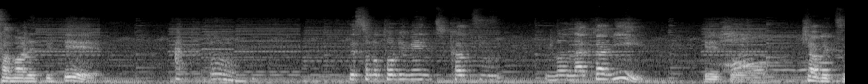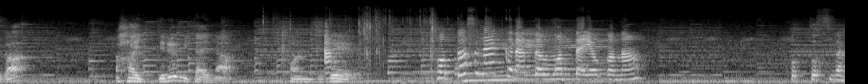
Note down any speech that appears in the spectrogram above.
挟まれてて。でその鶏メンチカツの中にえっ、とキャベツが入ってるみたいな感じで。ホットスナックだと思ったよこの。ホットスナッ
